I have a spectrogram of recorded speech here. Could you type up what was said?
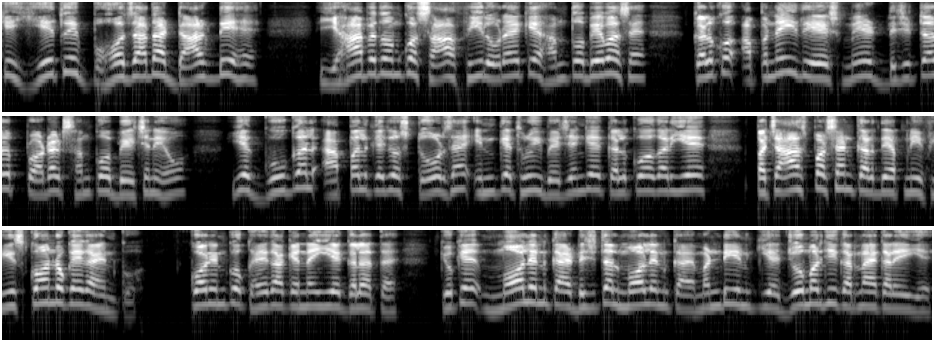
कि ये तो एक बहुत ज़्यादा डार्क डे है। यहाँ पे तो हमको साफ़ फील हो रहा है कि हम तो बेबस हैं। कल को अपने ही देश में डिजिटल प्रोडक्ट्स हमको बेचने हो। ये गूगल एप्पल के जो स्टोर्स हैं, इनके थ्रू ही बेचेंगे। कल को अगर ये पचास परसेंट कर दे अपनी फ़ीस कौन रोकेगा इनको? कौन इनको कहेगा कि नहीं, ये गलत है? क्योंकि मॉल इनका है डिजिटल मॉल इनका है, मंडी इनकी है, जो मर्ज़ी करना है करे ये।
